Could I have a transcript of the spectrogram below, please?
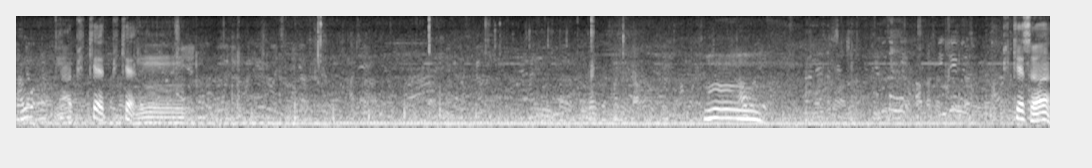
아 피켓 피켓. 음. 음. 피켓을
